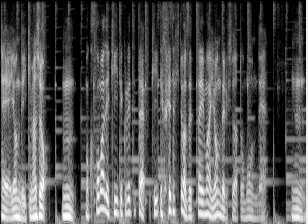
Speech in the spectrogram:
えー、読んでいきましょう。うん。もうここまで聞いてくれてた、聞いてくれた人は絶対まあ読んでる人だと思うんで、うん。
